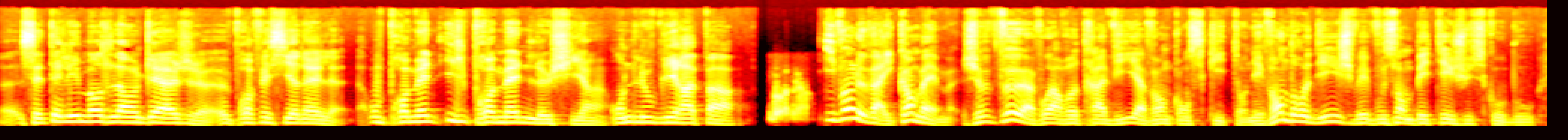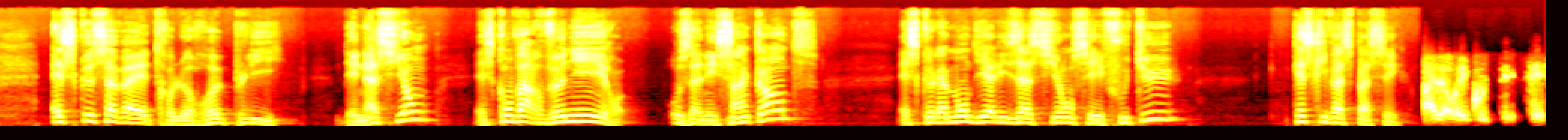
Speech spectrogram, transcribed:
euh, cet élément de langage euh, professionnel. On promène, il promène le chien. On ne l'oubliera pas. Voilà. Yvan Levaille, quand même, je veux avoir votre avis avant qu'on se quitte. On est vendredi, je vais vous embêter jusqu'au bout. Est-ce que ça va être le repli des nations? Est-ce qu'on va revenir aux années 50 Est-ce que la mondialisation s'est foutue? Qu'est-ce qui va se passer? Alors écoutez, c'est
